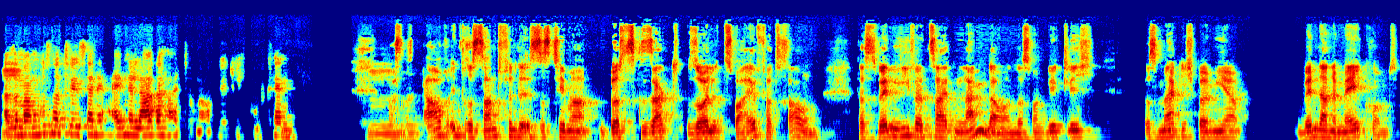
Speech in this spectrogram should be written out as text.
Also mhm. man muss natürlich seine eigene Lagerhaltung auch wirklich gut kennen. Mhm. Was ich auch interessant finde, ist das Thema, du hast es gesagt, Säule 2, Vertrauen. Dass wenn Lieferzeiten lang dauern, dass man wirklich das merke ich bei mir, wenn da eine Mail kommt.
